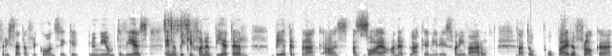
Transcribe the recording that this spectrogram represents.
vir die Suid-Afrikaanse ekonomie om te wees en 'n bietjie van 'n beter beter plek as as baie ander plekke in die res van die wêreld wat op op beide vlakke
